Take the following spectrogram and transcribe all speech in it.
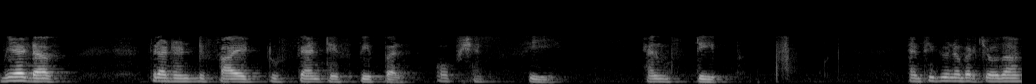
Where does Fred identify to faint people? Option C. Helm's Deep. MCQ number 14.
